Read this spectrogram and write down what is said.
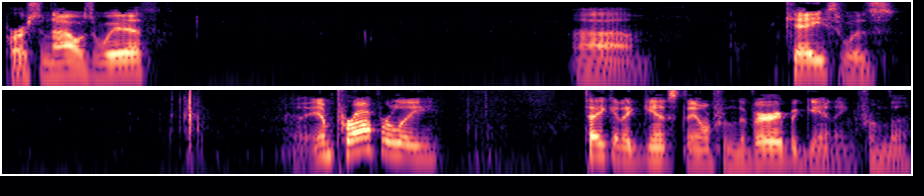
Person I was with, um, case was improperly taken against them from the very beginning, from the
